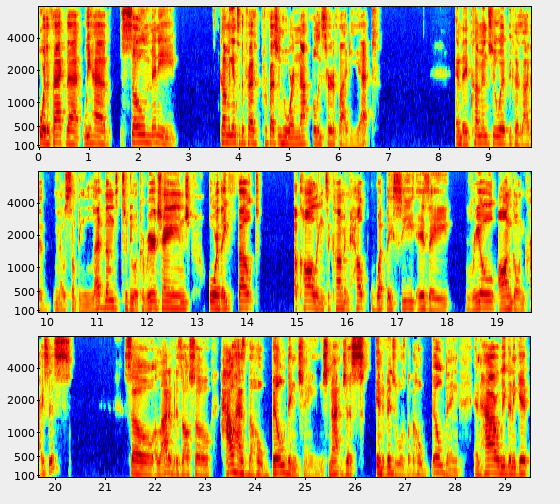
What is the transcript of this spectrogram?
or the fact that we have so many coming into the pre- profession who are not fully certified yet and they've come into it because either you know something led them to do a career change or they felt a calling to come and help what they see is a real ongoing crisis. So a lot of it is also how has the whole building changed? Not just individuals but the whole building. And how are we going to get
